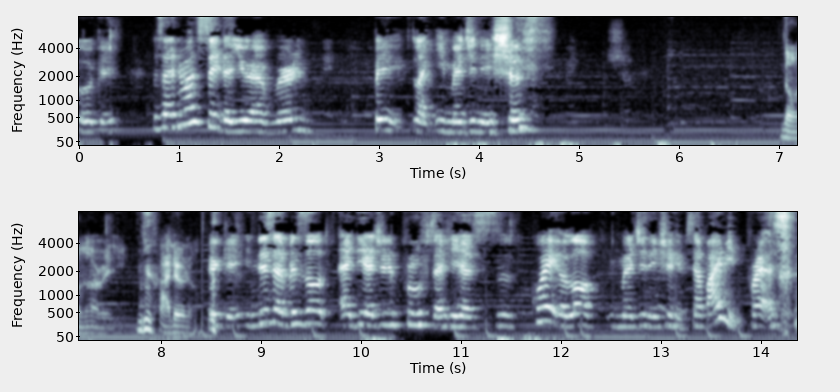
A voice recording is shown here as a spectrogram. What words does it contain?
okay. Does anyone say that you have very big like imagination? no not really i don't know okay, in this episode, Eddie actually proved that he has quite a lot of imagination himself. I'm impressed.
